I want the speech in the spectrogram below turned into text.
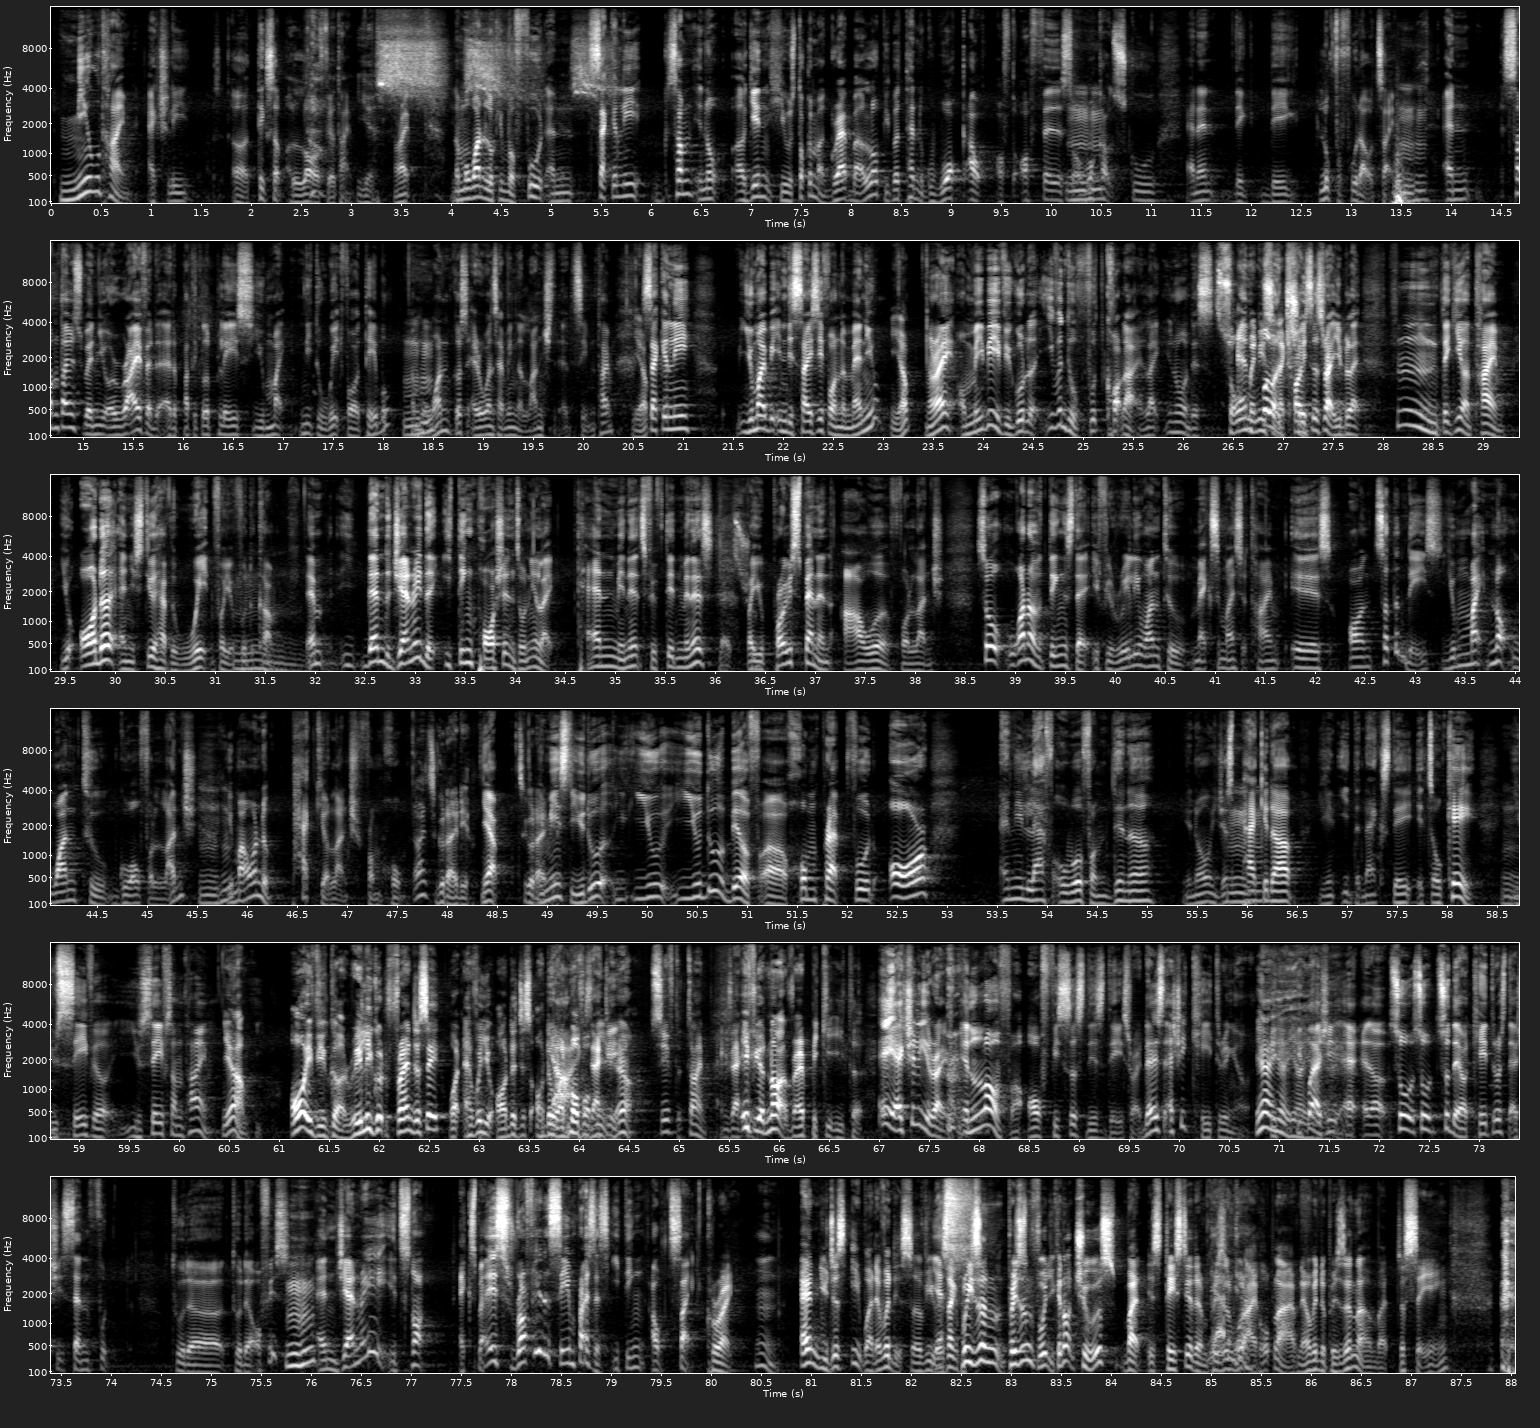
meal time actually uh, takes up a lot of your time. Yes. Right. Number one, looking for food, and secondly, some you know again he was talking about Grab, but a lot of people tend to walk out of the office or walk out of school, and then they they look for food outside, and sometimes when you arrive at, a- at a particular place, you might need to wait for a table. Number one, because everyone's having the lunch at the same time. Yep. Secondly, you might be indecisive on the menu. Yep. All right. Or maybe if you go to even to food court, lah, like you know, there's So many choices, right? You'll be like, hmm, taking your time. You order and you still have to wait for your food to Mm. come. Then, then the generally the eating portion is only like 10 minutes, 15 minutes. That's But you probably spend an hour for lunch. So one of the things that if you really want to maximize your time is on certain days, you might not want to go out for lunch. Mm-hmm. You might want to pack your lunch from home. Oh, it's a good idea. Yeah, It's a good it idea. means you do you you do a bit of uh, home prep food or any leftover from dinner. You know, you just Mm-hmm. pack it up. You can eat the next day. It's okay. Mm. You save your you save some time. Yeah. Or if you've got a really good friend, just say whatever you order, just order Yeah, one more for exactly. me. Yeah, save the time. Exactly. If you're not a very picky eater. Hey, actually, right, in a lot of uh, offices these days, right, there's actually catering. Uh, Yeah, yeah, yeah, People yeah, actually, uh, uh, so so so there are caterers that actually send food to the to the office, Mm-hmm. and generally it's not expensive. It's roughly the same price as eating outside. Correct. And you just eat whatever they serve you. It's like. Prison prison food. You cannot choose, but it's tastier than prison food. yeah. I hope lah. I've never been to prison lah, but just saying.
